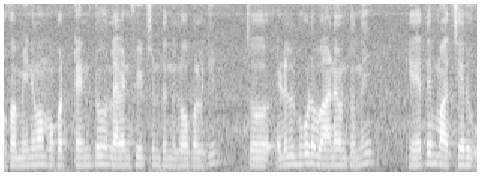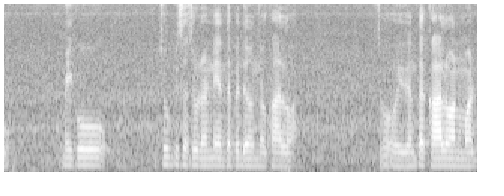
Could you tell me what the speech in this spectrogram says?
ఒక మినిమం ఒక టెన్ టు లెవెన్ ఫీట్స్ ఉంటుంది లోపలికి. సో ఎడల్పు కూడా బాగానే ఉంటుంది. ఇదైతే మా చెరువు మీకు చూపిస్తా చూడండి ఎంత పెద్ద ఉందో కాలువ. సో ఇదంతా కాలువ అనమాట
